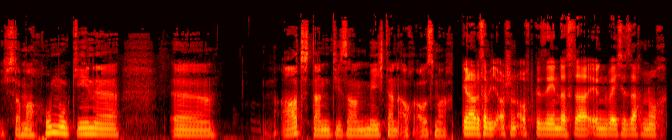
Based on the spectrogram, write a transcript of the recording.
ich sag mal, homogene äh, Art dann dieser Milch dann auch ausmacht. Genau, das habe ich auch schon oft gesehen, dass da irgendwelche Sachen noch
